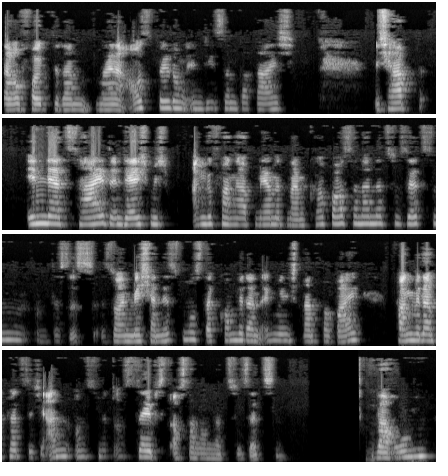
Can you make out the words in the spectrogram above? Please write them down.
Darauf folgte dann meine Ausbildung in diesem Bereich. Ich habe in der Zeit, in der ich mich angefangen habe, mehr mit meinem Körper auseinanderzusetzen, und das ist so ein Mechanismus, da kommen wir dann irgendwie nicht dran vorbei, fangen wir dann plötzlich an, uns mit uns selbst auseinanderzusetzen. Warum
